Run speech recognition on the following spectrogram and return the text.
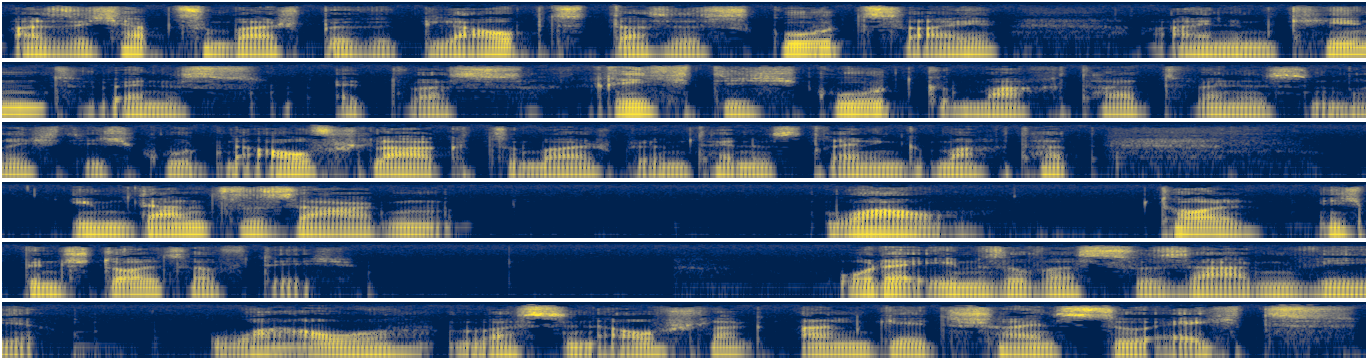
Also ich habe zum Beispiel geglaubt, dass es gut sei, einem Kind, wenn es etwas richtig gut gemacht hat, wenn es einen richtig guten Aufschlag zum Beispiel im Tennistraining gemacht hat, ihm dann zu sagen, wow, toll, ich bin stolz auf dich. Oder ihm sowas zu sagen wie, wow, was den Aufschlag angeht, scheinst du echt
